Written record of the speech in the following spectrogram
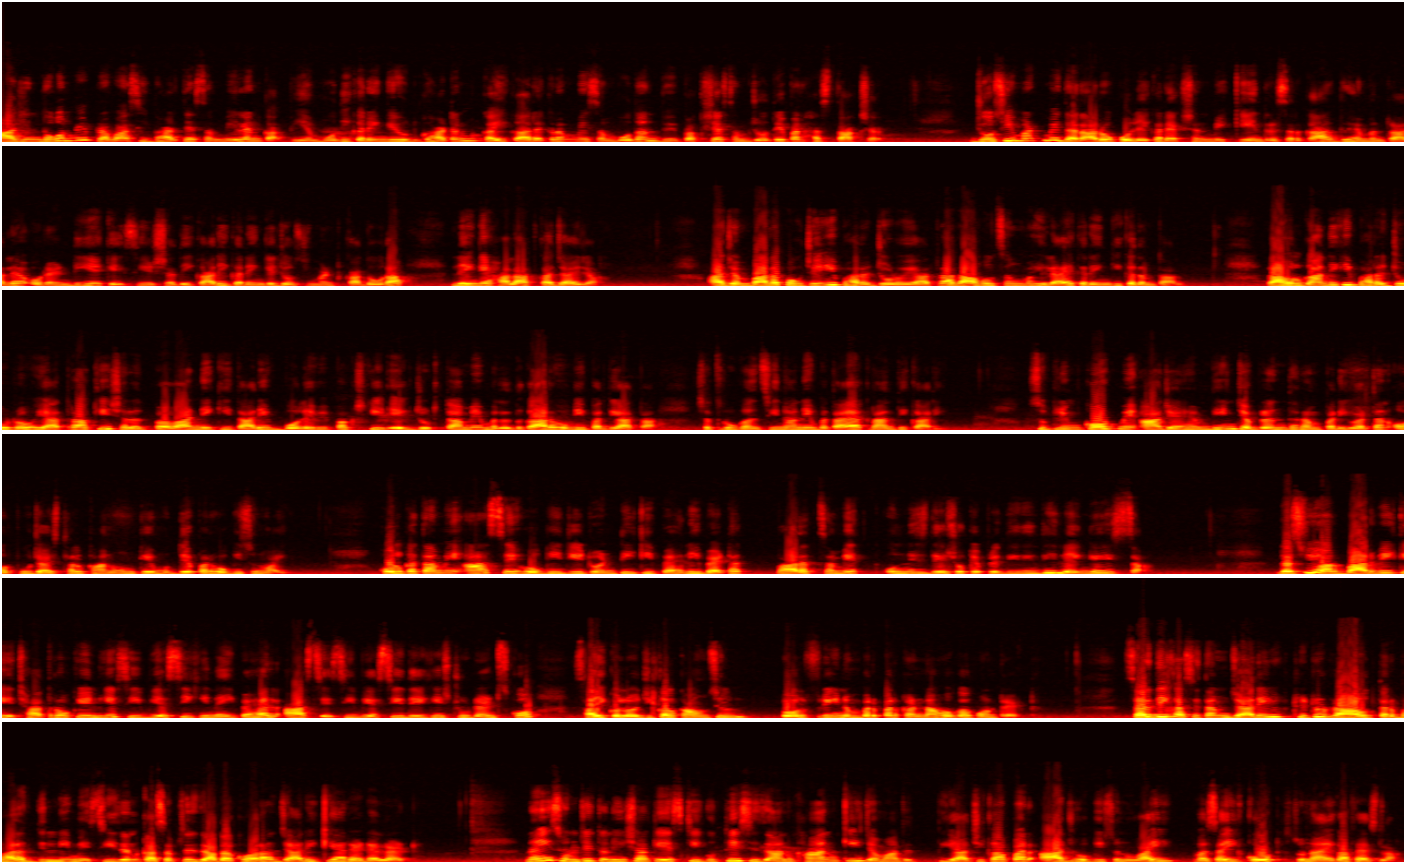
आज इंदौर में प्रवासी भारतीय सम्मेलन का पीएम मोदी करेंगे उद्घाटन। कई कार्यक्रम में संबोधन, द्विपक्षीय समझौते पर हस्ताक्षर। जोशीमठ में दरारों को लेकर एक्शन में केंद्र सरकार, गृह मंत्रालय और एनडीए के शीर्ष अधिकारी करेंगे जोशीमठ का दौरा, लेंगे हालात का जायजा। आज अम्बाला पहुंचेगी भारत जोड़ो यात्रा, राहुल संघ महिलाएँ करेंगी कदमताल राहुल गांधी की भारत जोड़ो यात्रा की शरद पवार ने की तारीफ़, बोले विपक्ष की एकजुटता में मददगार होगी पदयात्रा, शत्रुघ्न सिन्हा ने बताया क्रांतिकारी। सुप्रीम कोर्ट में आज अहम दिन जबरन धर्म, परिवर्तन और पूजा स्थल कानून के मुद्दे पर होगी सुनवाई। कोलकाता में आज से होगी जी ट्वेंटी की पहली बैठक। भारत समेत 19 देशों के प्रतिनिधि लेंगे हिस्सा। दसवीं और बारहवीं के छात्रों के लिए सीबीएसई की नई पहल। आज से सीबीएसई देगी स्टूडेंट्स को psychological council toll free number पर करना होगा कॉन्ट्रैक्ट सर्दी का सितम जारी। ठिठुर रहा उत्तर भारत। दिल्ली में सीज़न का सबसे ज़्यादा कोहरा जारी किया रेड अलर्ट नई सुलझी तुनिशा केस की गुत्थी सिजान खान की जमानत याचिका पर आज होगी सुनवाई, वसई कोर्ट सुनाएगा फैसला।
